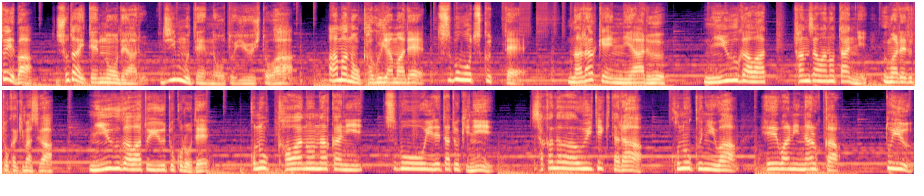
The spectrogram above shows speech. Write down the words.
例えば初代天皇である神武天皇という人は天の家具山で壺を作って奈良県にある仁生川丹沢の丹に生まれると書きますが仁生川というところでこの川の中に壺を入れた時に魚が浮いてきたらこの国は平和になるかという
